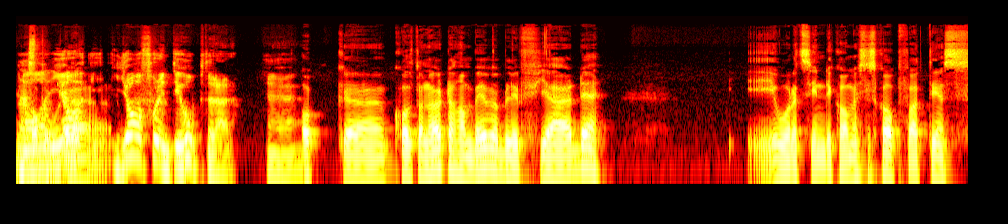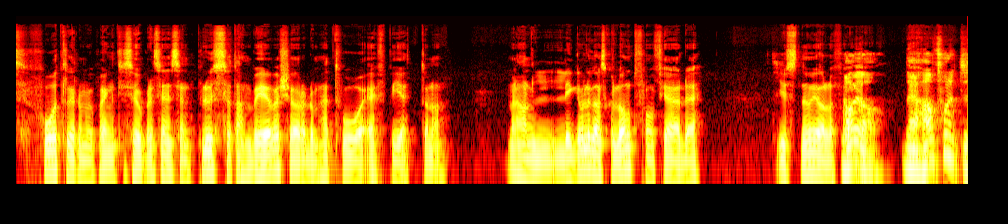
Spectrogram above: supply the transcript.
nästa ja, år. jag, jag får inte ihop det där. Eh, Och uh, Colton Hurta han behöver bli fjärde i årets Indycar-mästerskap för att ens få till med poäng till superlicensen. Plus att han behöver köra de här två FP1-orna. Men han ligger väl ganska långt från fjärde just nu i alla fall. Ja, ja. Nej, han får inte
